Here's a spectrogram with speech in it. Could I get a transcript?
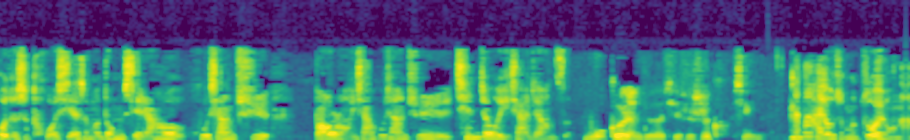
或者是妥协什么东西，然后互相去包容一下，互相去迁就一下这样子。我个人觉得其实是可信的。那它还有什么作用呢？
